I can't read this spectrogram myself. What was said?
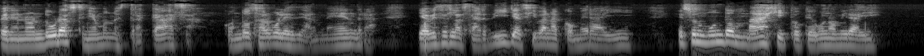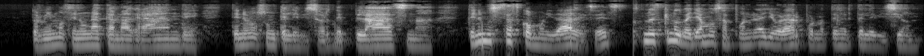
pero en Honduras teníamos nuestra casa, con dos árboles de almendra, y a veces las ardillas iban a comer ahí. Es un mundo mágico que uno mira ahí. Dormimos en una cama grande, tenemos un televisor de plasma, tenemos esas comunidades, ¿ves? No es que nos vayamos a poner a llorar por no tener televisión,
